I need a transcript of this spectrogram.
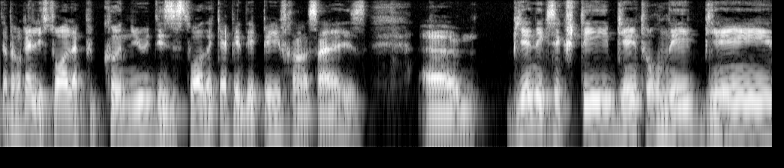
d'à peu près l'histoire la plus connue des histoires de d'épée françaises, euh, bien exécuté, bien tourné, bien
